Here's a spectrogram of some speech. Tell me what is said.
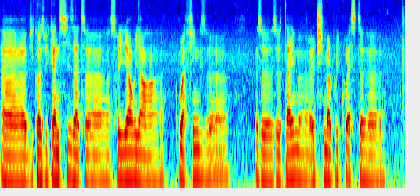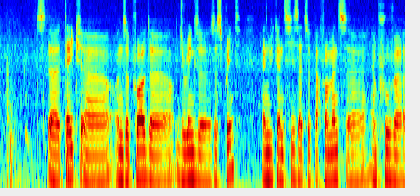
uh, because we can see that so here we are graphing the the, the time JMAP request uh, take uh, on the prod uh, during the, the sprint and we can see that the performance uh, improve uh,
